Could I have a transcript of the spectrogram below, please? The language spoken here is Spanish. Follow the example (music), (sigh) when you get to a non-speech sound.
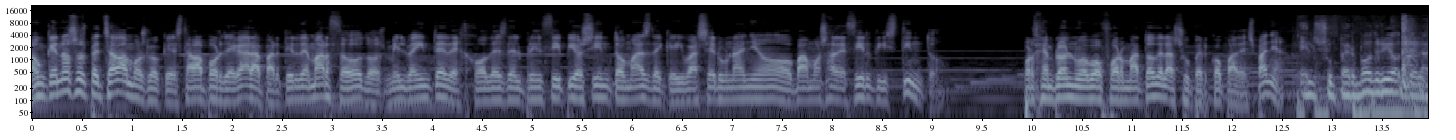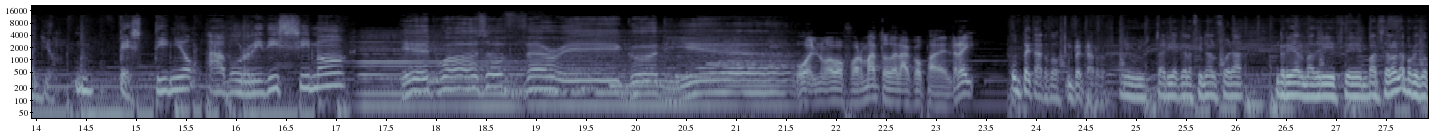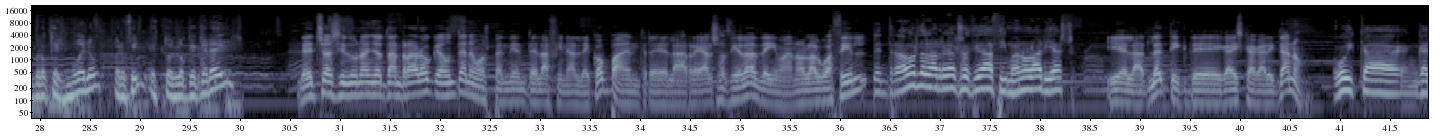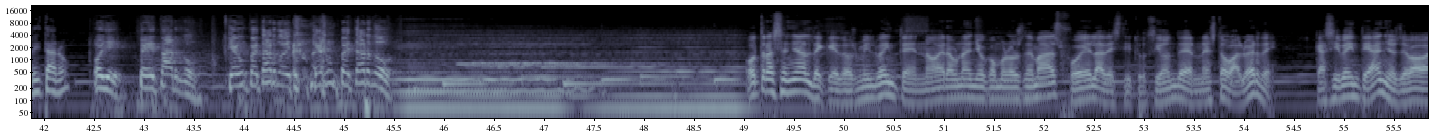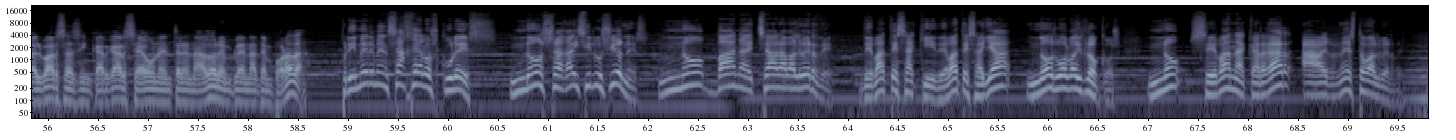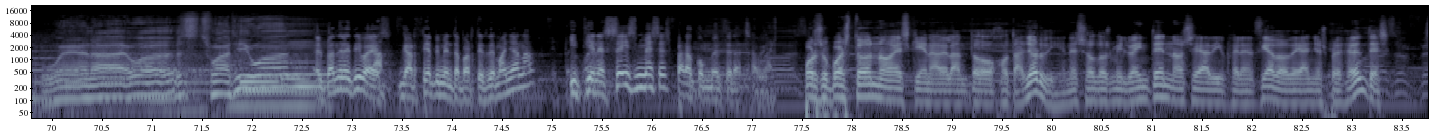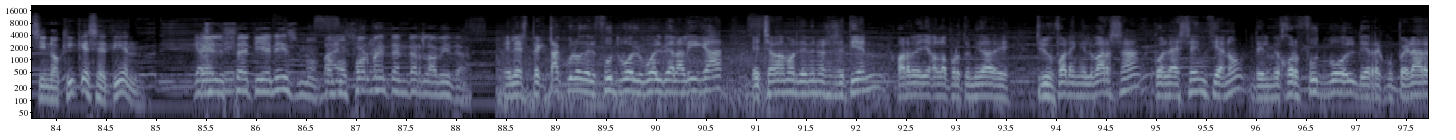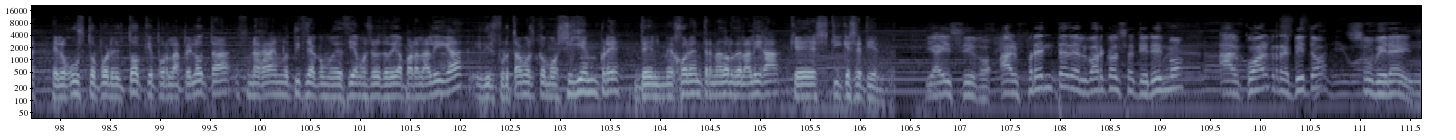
Aunque no sospechábamos lo que estaba por llegar a partir de marzo, 2020 dejó desde el principio síntomas de que iba a ser un año, vamos a decir, distinto. Por ejemplo, el nuevo formato de la Supercopa de España. El superbodrio del año. Un pestiño aburridísimo. O el nuevo formato de la Copa del Rey. Un petardo. Un petardo. Me gustaría que la final fuera Real Madrid en Barcelona, porque yo creo que es bueno, pero en fin, esto es lo que queréis. De hecho, ha sido un año tan raro que aún tenemos pendiente la final de Copa entre la Real Sociedad de Imanol Alguacil El entrenador de la Real Sociedad, Imanol Arias, y el Athletic de Gaisca Garitano. Goica Garitano, Oye, petardo. ¿Qué es un petardo? ¿Qué es un petardo? Otra señal de que 2020 no era un año como los demás fue la destitución de Ernesto Valverde. Casi 20 años llevaba el Barça sin cargarse a un entrenador en plena temporada. Primer mensaje a los culés. No os hagáis ilusiones. No van a echar a Valverde. Debates aquí, debates allá. No os volváis locos. No se van a cargar a Ernesto Valverde. El plan de directiva es García Pimenta a partir de mañana y tiene seis meses para convencer a Xavi. Por supuesto, no es quien adelantó J. Jordi. En eso 2020 no se ha diferenciado de años precedentes, sino Quique Setién. El setienismo como forma de entender la vida. El espectáculo del fútbol vuelve a la liga. Echábamos de menos a Setién. Ahora le llega la oportunidad de triunfar en el Barça con la esencia ¿no? del mejor fútbol, de recuperar el gusto por el toque, por la pelota. Es una gran noticia, como decíamos el otro día, para la liga y disfrutamos como siempre del mejor entrenador de la liga, que es Quique Setién. Y ahí sigo, al frente del barco del setienismo, al cual, repito, subiréis.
